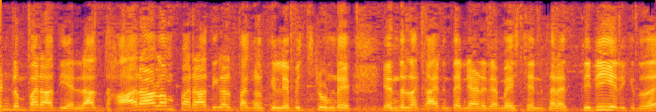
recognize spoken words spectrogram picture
രണ്ടും പരാതിയല്ല. ധാരാളം പരാതികൾ തങ്ങൾക്ക് ലഭിച്ചിട്ടുണ്ട് എന്നുള്ള കാര്യം തന്നെയാണ് രമേശ് ചെന്നിത്തല സ്ഥിരീകരിക്കുന്നത്.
